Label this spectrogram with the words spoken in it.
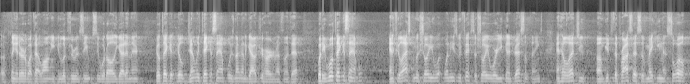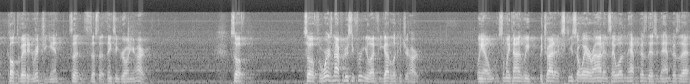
a thing of dirt about that long, and you can look through and see, see what all you got in there. He'll, take it, he'll gently take a sample. He's not going to gouge your heart or nothing like that, but he will take a sample. And if you'll ask him, he'll show you what, what, needs to be fixed. He'll show you where you can address some things. And he'll let you um, get to the process of making that soil cultivated and rich again so that, so that things can grow in your heart. So if, so if the word's not producing fruit in your life, you got to look at your heart. Well, you know, so many times we, we try to excuse our way around it and say, well, it didn't happen because of this, it didn't happen because of that.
